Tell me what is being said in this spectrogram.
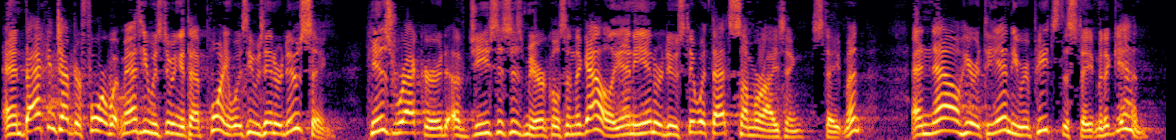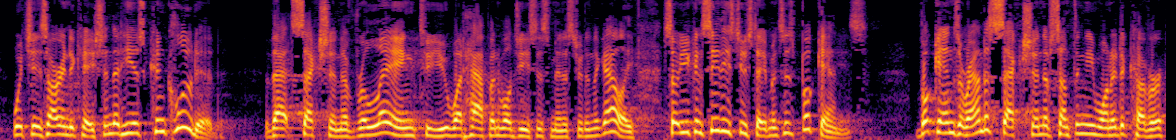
And back in chapter 4, what Matthew was doing at that point was he was introducing his record of Jesus' miracles in the Galilee, and he introduced it with that summarizing statement. And now, here at the end, he repeats the statement again, which is our indication that he has concluded that section of relaying to you what happened while Jesus ministered in the Galilee. So you can see these two statements as bookends. Bookends around a section of something he wanted to cover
